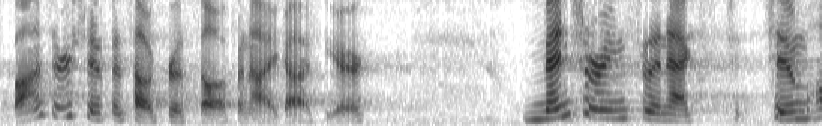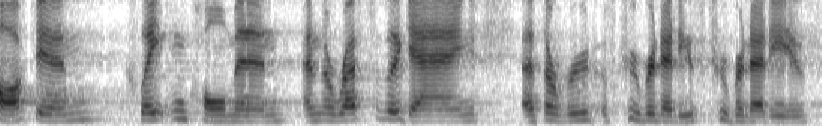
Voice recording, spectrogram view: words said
sponsorship is how Christoph and I got here. Mentoring for the next Tim Hockin, Clayton Coleman, and the rest of the gang at the root of Kubernetes Kubernetes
